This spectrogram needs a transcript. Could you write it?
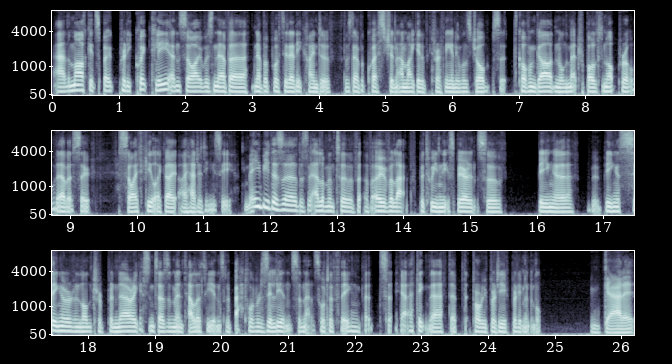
and the market spoke pretty quickly, and so I was never never put in any kind of there was never question: Am I going to be threatening anyone's jobs at Covent Garden or the Metropolitan Opera or whatever? So. So I feel like I, I had it easy. Maybe there's a there's an element of, of overlap between the experience of being a being a singer and an entrepreneur, I guess, in terms of mentality and sort of battle resilience and that sort of thing. But uh, yeah, I think they're, they're probably pretty pretty minimal. Got it.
